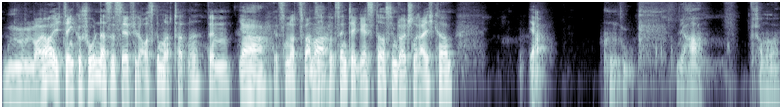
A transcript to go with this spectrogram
Naja, ich denke schon, dass es sehr viel ausgemacht hat, ne? Wenn ja, jetzt nur noch 20 Prozent der Gäste aus dem Deutschen Reich kamen. Ja. Ja, schauen wir mal.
